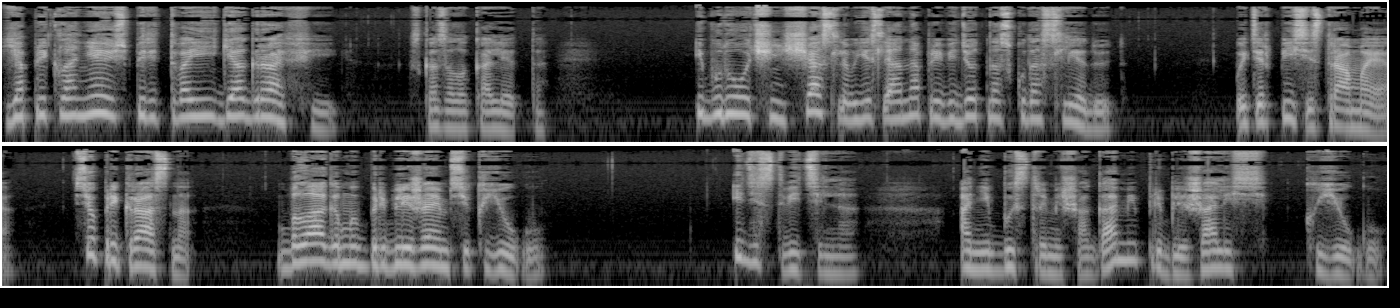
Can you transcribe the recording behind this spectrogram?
«Я преклоняюсь перед твоей географией», — сказала Калетта, «и буду очень счастлива, если она приведет нас куда следует». «Потерпи, сестра моя, все прекрасно, благо мы приближаемся к югу». И действительно, они быстрыми шагами приближались к югу.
